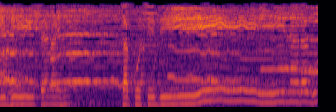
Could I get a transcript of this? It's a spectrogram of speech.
विभीषण ही सकुच दीन रघुनाथ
